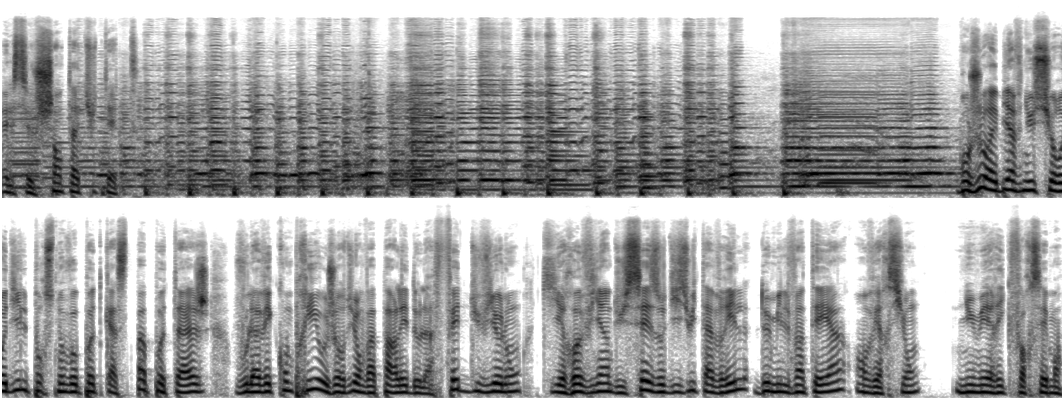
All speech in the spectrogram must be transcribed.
elle se chante à tue-tête. Bonjour et bienvenue sur Odile pour ce nouveau podcast Papotage. Vous l'avez compris, aujourd'hui on va parler de la fête du violon qui revient du 16 au 18 avril 2021 en version numérique forcément.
